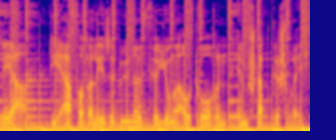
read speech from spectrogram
Lea, die Erfurter Lesebühne für junge Autoren im Stadtgespräch.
